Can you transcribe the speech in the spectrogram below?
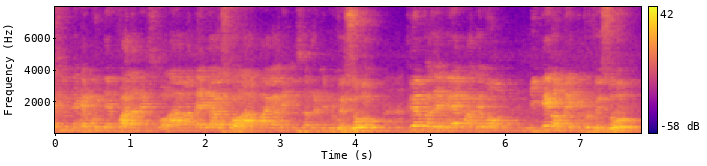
discutiu que há muito tempo pagamento escolar, material escolar, pagamento de visita de professor. Tivemos fazer greve para ter um pequeno aumento de professor.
